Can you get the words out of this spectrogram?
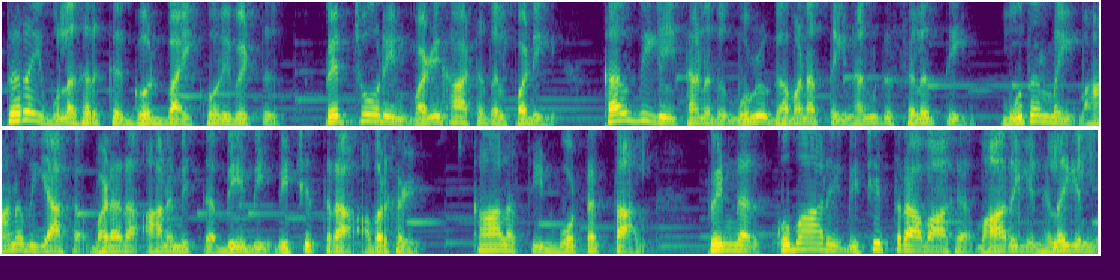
திரை உலகிற்கு குட் பை கூறிவிட்டு பெற்றோரின் வழிகாட்டுதல் படி கல்வியில் தனது முழு கவனத்தை நன்கு செலுத்தி முதன்மை மாணவியாக வளர ஆரம்பித்த பேபி விசித்ரா அவர்கள் காலத்தின் ஓட்டத்தால் பின்னர் குமாரி விசித்ராவாக மாறிய நிலையில்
